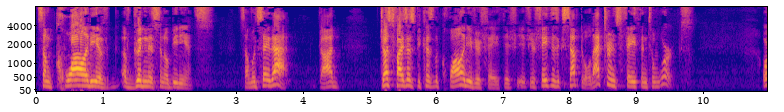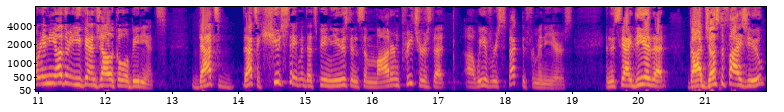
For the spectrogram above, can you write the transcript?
some quality of, of goodness and obedience. Some would say that. God justifies us because of the quality of your faith. If, if your faith is acceptable, that turns faith into works. Or any other evangelical obedience. That's, that's a huge statement that's being used in some modern preachers that uh, we have respected for many years. And it's the idea that God justifies you,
